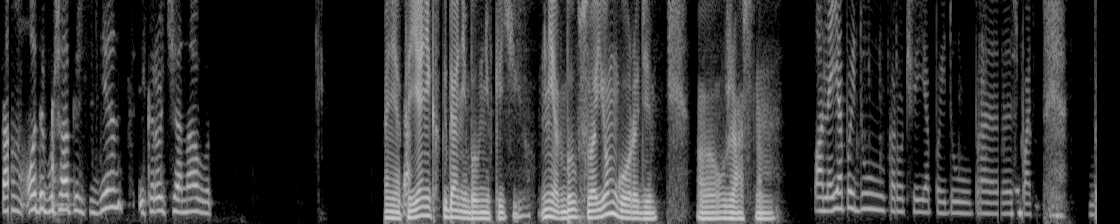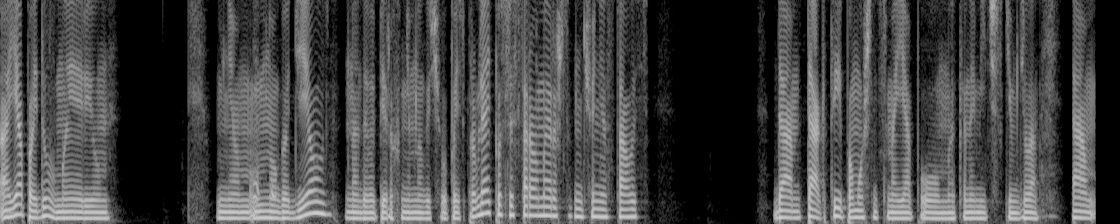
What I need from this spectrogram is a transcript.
Там Одри Буржуа президент, и, короче, она вот... Понятно. да. Я никогда не был ни в каких. Нет, был в своем городе э, ужасном. Ладно, я пойду, короче, я пойду про э, спать. А я пойду в мэрию. У меня Я много дел. Надо, во-первых, мне много чего поисправлять после старого мэра, чтобы ничего не осталось. Да, так, ты помощница моя по экономическим делам. Там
